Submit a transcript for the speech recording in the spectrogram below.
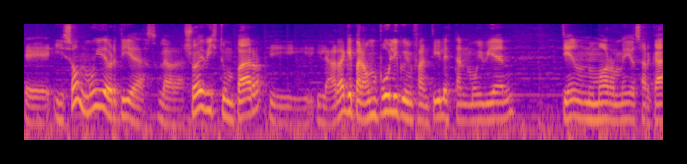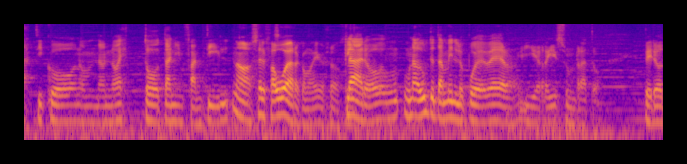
Eh, y son muy divertidas, la verdad. Yo he visto un par y, y la verdad que para un público infantil están muy bien. Tienen un humor medio sarcástico, no, no- no es todo tan infantil. No, self-aware, como digo yo. Claro, un, un adulto también lo puede ver y reírse un rato. Pero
